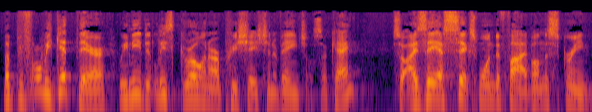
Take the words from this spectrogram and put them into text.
But before we get there, we need to at least grow in our appreciation of angels, okay? So Isaiah 6, 1 to 5 on the screen.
